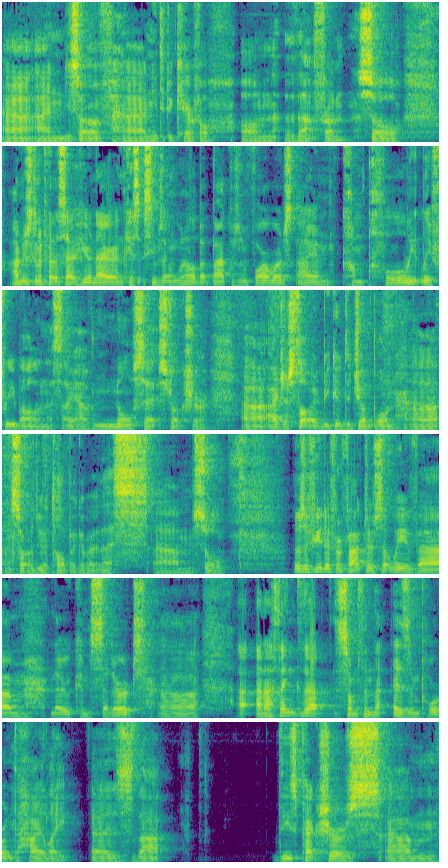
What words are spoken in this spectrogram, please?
uh, and you sort of uh, need to be careful on that front. So I'm just going to put this out here now in case it seems like I'm going a little bit backwards and forwards. I am completely freeballing this. I have no set structure. Uh, I just thought it'd be good to jump on uh, and sort of do a topic about this. Um, so there's a few different factors that we've um, now considered, uh, and I think that something that is important to highlight is that these pictures um,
